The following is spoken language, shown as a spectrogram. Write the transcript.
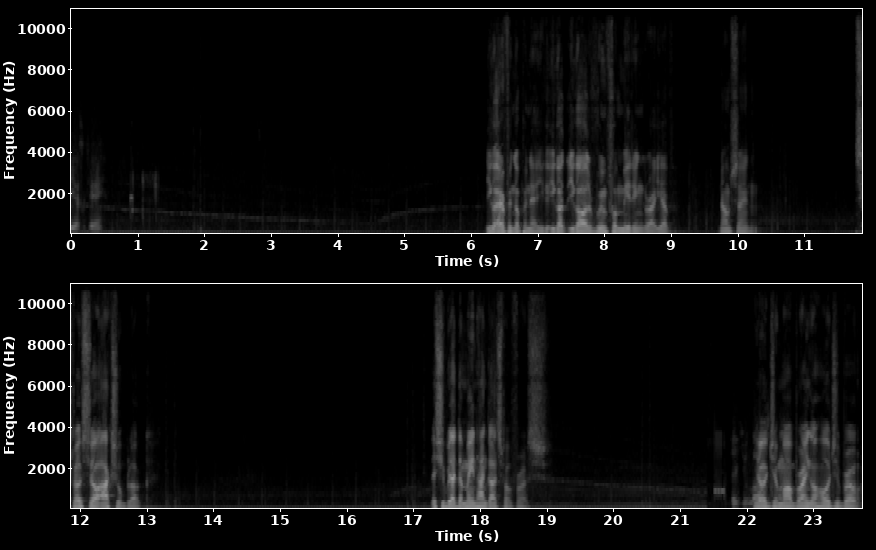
ESK. You got everything up in there. You got, you got you got room for meeting, right? You have, you know what I'm saying? It's close to our actual block. This should be like the main hangout spot for us. Yo, Jamal, bro, I ain't gonna hold you, bro.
